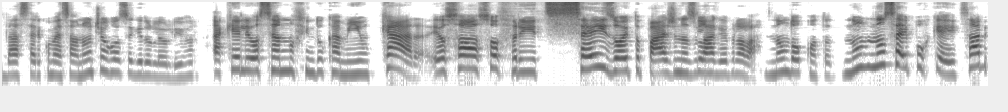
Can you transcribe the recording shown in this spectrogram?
da série começar, eu não tinha conseguido ler o livro. Aquele Oceano no Fim do Caminho. Cara, eu só sofri seis, oito páginas e larguei pra lá. Não dou conta. Não, não sei porquê, sabe?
